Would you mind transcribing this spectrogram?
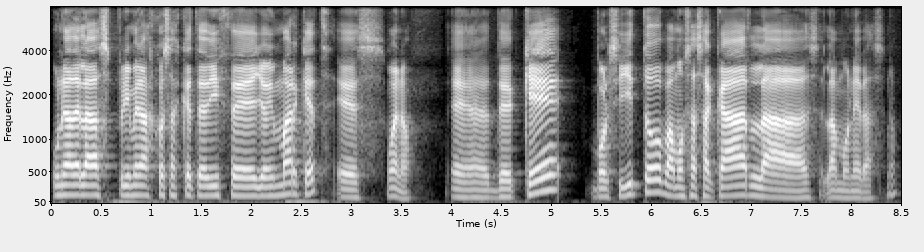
Una de las primeras cosas que te dice Join Market es, bueno, eh, ¿de qué bolsillito vamos a sacar las, monedas? ¿no?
